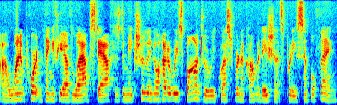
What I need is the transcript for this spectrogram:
Uh, one important thing if you have lab staff is to make sure they know how to respond to a request for an accommodation. It's a pretty simple thing.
